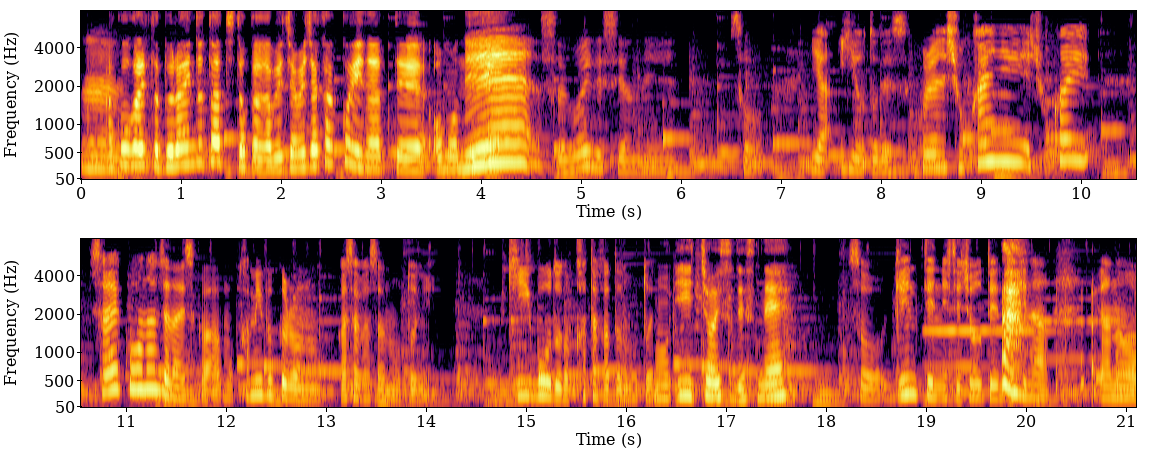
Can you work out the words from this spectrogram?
うん、憧れてたブラインドタッチとかがめちゃめちゃかっこいいなって思ってて、ねえすごいですよねそういやいい音ですこれね初回に初回最高なんじゃないですか？もう紙袋のガサガサの音に。キーボードのカタカタの音に。もういいチョイスですね、そう。原点にして頂点的な あの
